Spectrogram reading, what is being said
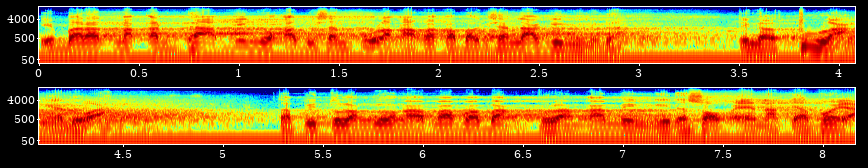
Ibarat makan daging gue kehabisan tulang. Apa kehabisan daging ini dah. Tinggal tulangnya doang. Tapi tulang gue nggak apa-apa bang. Tulang kambing kita sop enak ya po ya.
